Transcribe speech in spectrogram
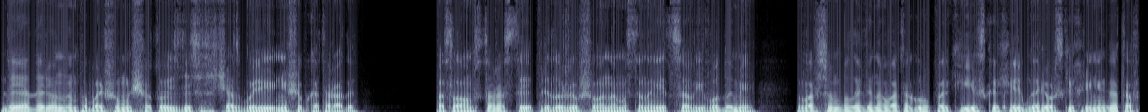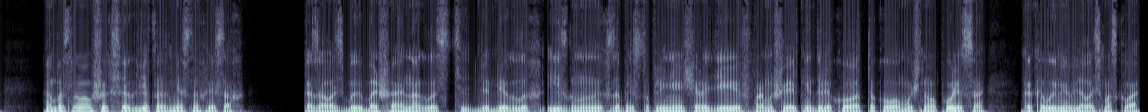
Да и одаренным, по большому счету, здесь и сейчас были не шибко-то рады. По словам старосты, предложившего нам остановиться в его доме, во всем была виновата группа киевско-хельбгарерских ренегатов, обосновавшихся где-то в местных лесах. Казалось бы, большая наглость для беглых и изгнанных за преступления чародеев промышлять недалеко от такого мощного полиса, каковым являлась Москва.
